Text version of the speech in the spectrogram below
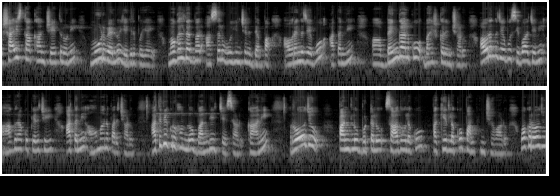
షైస్తా షాయిస్తా ఖాన్ చేతిలోని మూడు వేళ్ళు ఎగిరిపోయాయి. మొఘల్ దర్బార్ అస్సలు ఊహించని దెబ్బ. ఔరంగజేబు అతన్ని బెంగాల్కు బహిష్కరించాడు. ఔరంగజేబు శివాజీని ఆగ్రాకు పిలిచి అతన్ని అవమానపరిచాడు. అతిథి గృహంలో బందీ చేశాడు. కానీ రోజు పండ్లు బుట్టలు సాధువులకు ఫకీర్లకు పంపించేవాడు. ఒకరోజు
